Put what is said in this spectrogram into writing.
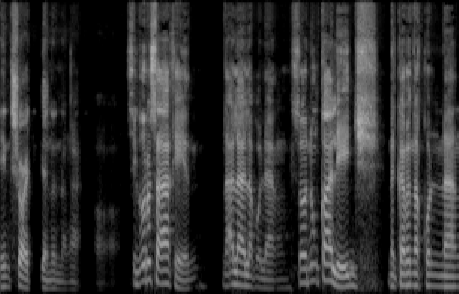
In short, ganun na nga. Oh. Siguro sa akin, naalala ko lang. So, nung college, nagkaroon ako ng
